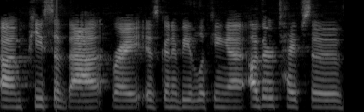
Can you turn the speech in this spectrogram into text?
um, piece of that, right, is going to be looking at other types of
